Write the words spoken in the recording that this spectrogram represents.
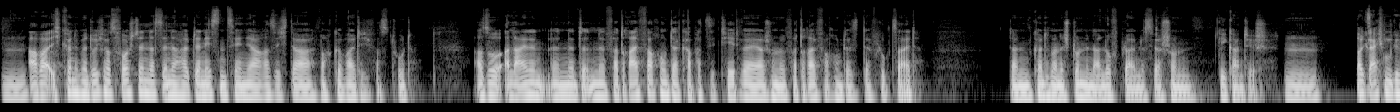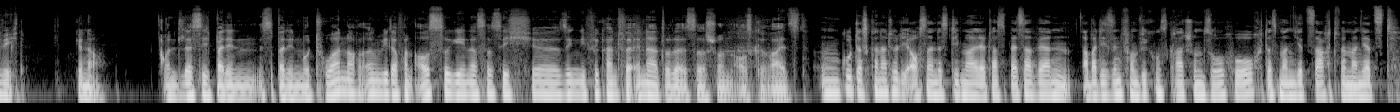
Mhm. Aber ich könnte mir durchaus vorstellen, dass innerhalb der nächsten zehn Jahre sich da noch gewaltig was tut. Also alleine eine, eine Verdreifachung der Kapazität wäre ja schon eine Verdreifachung des, der Flugzeit. Dann könnte man eine Stunde in der Luft bleiben, das wäre schon gigantisch. Mhm. Bei gleichem Gewicht. Genau. Und lässt sich bei den, ist bei den Motoren noch irgendwie davon auszugehen, dass das sich äh, signifikant verändert oder ist das schon ausgereizt? Mm, Gut, das kann natürlich auch sein, dass die mal etwas besser werden, aber die sind vom Wirkungsgrad schon so hoch, dass man jetzt sagt, wenn man jetzt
